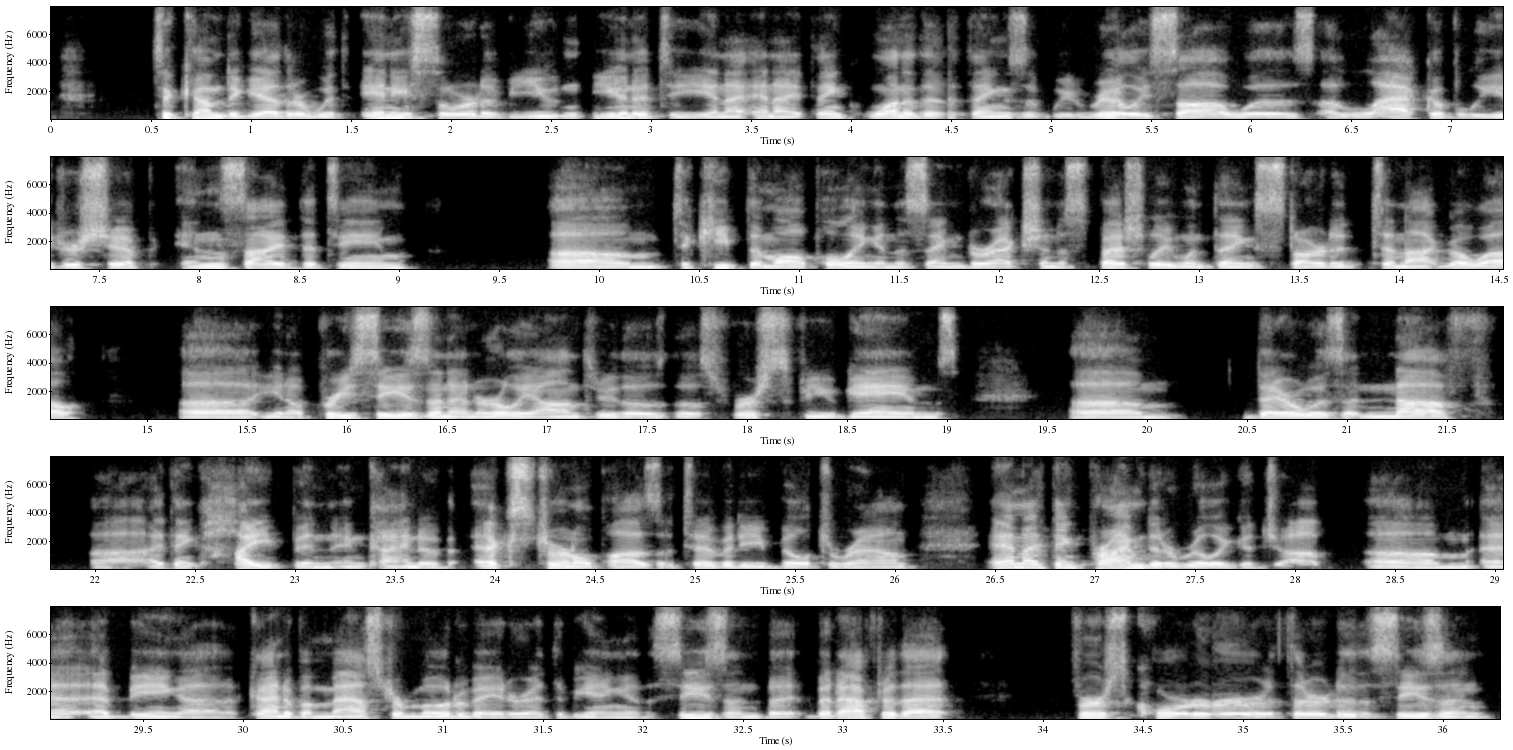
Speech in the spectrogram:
to come together with any sort of un- unity. And I and I think one of the things that we really saw was a lack of leadership inside the team um, to keep them all pulling in the same direction, especially when things started to not go well. Uh, you know, preseason and early on through those those first few games, um, there was enough uh, I think hype and, and kind of external positivity built around. And I think Prime did a really good job um, at, at, being a kind of a master motivator at the beginning of the season. But but after that first quarter or third of the season,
